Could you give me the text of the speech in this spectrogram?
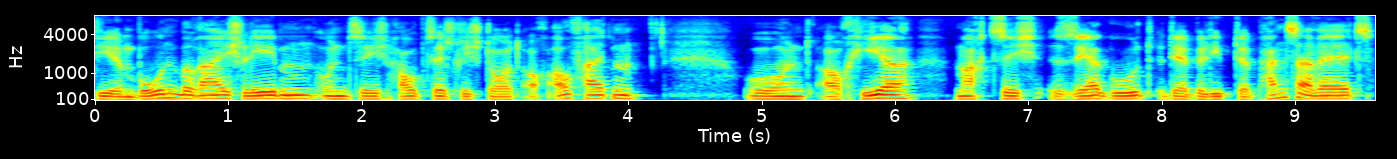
die im Bodenbereich leben und sich hauptsächlich dort auch aufhalten. Und auch hier macht sich sehr gut der beliebte Panzerwels,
